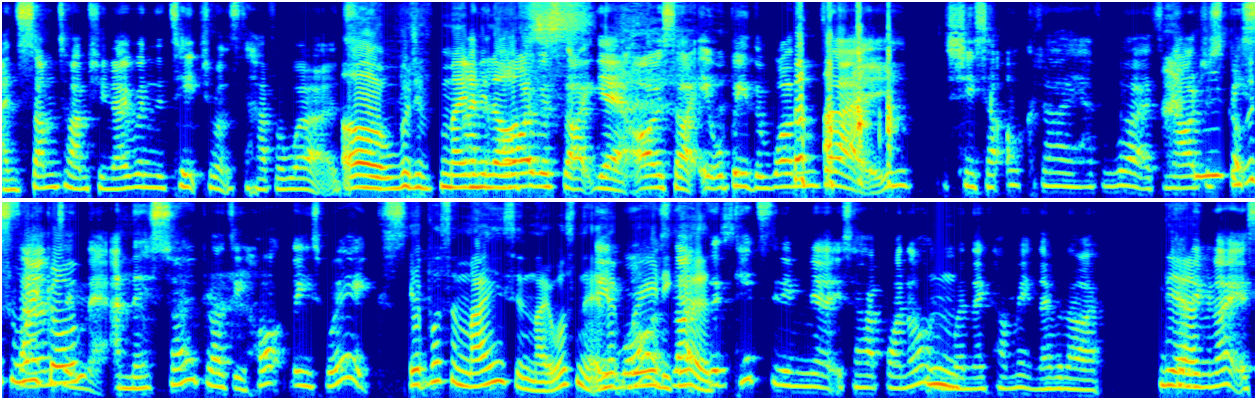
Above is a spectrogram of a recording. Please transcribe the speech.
and sometimes you know when the teacher wants to have a word. Oh, it would have made me laugh. I was like, yeah, I was like, it will be the one day. She said, "Oh, could I have a word?" And I'll just be got this wig standing there, and they're so bloody hot. These wigs. It was amazing though, wasn't it? It, looked was, really like, good. The kids didn't even notice I had one on Mm. when they come in. They were like, Yeah. didn't even notice.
